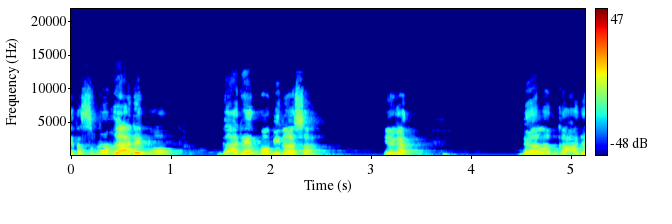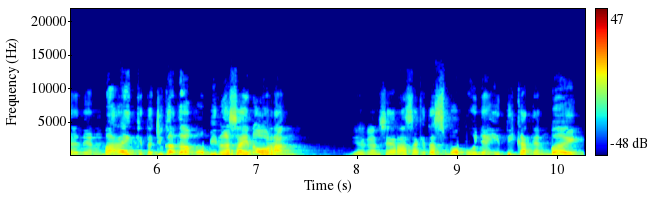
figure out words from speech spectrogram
kita semua nggak ada yang mau nggak ada yang mau binasa, ya kan? Dalam keadaan yang baik kita juga nggak mau binasain orang, ya kan? Saya rasa kita semua punya itikat yang baik.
